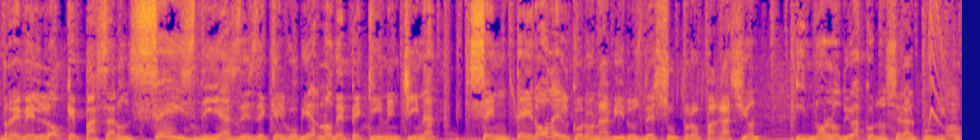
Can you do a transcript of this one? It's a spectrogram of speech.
reveló que pasaron seis días desde que el gobierno de Pekín en China se enteró del coronavirus, de su propagación y no lo dio a conocer al público.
